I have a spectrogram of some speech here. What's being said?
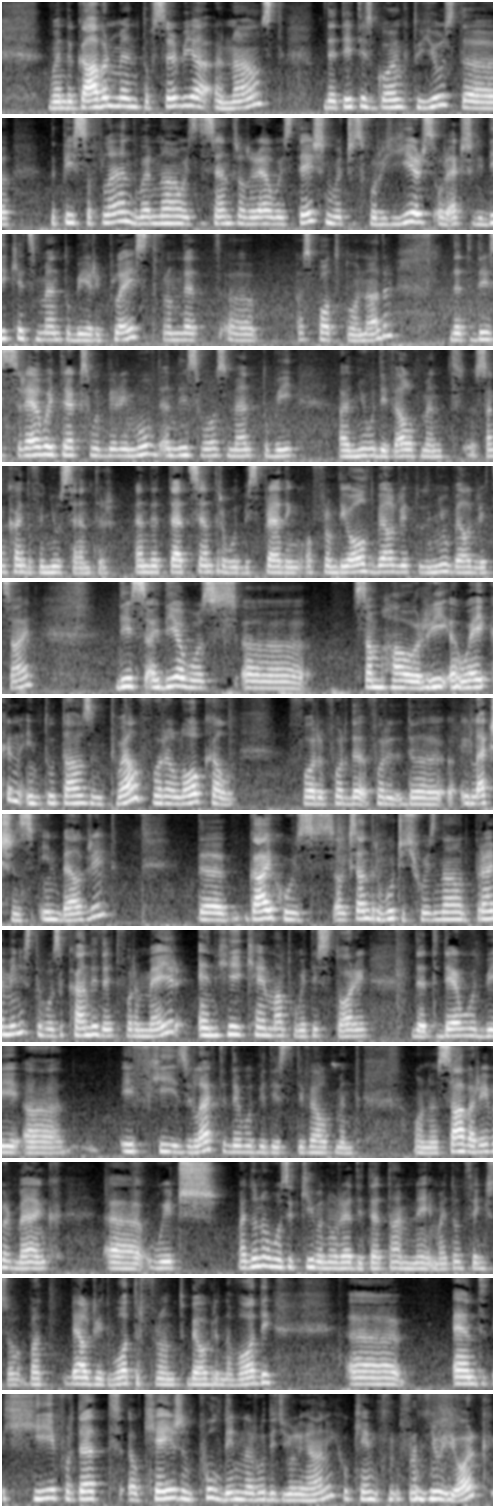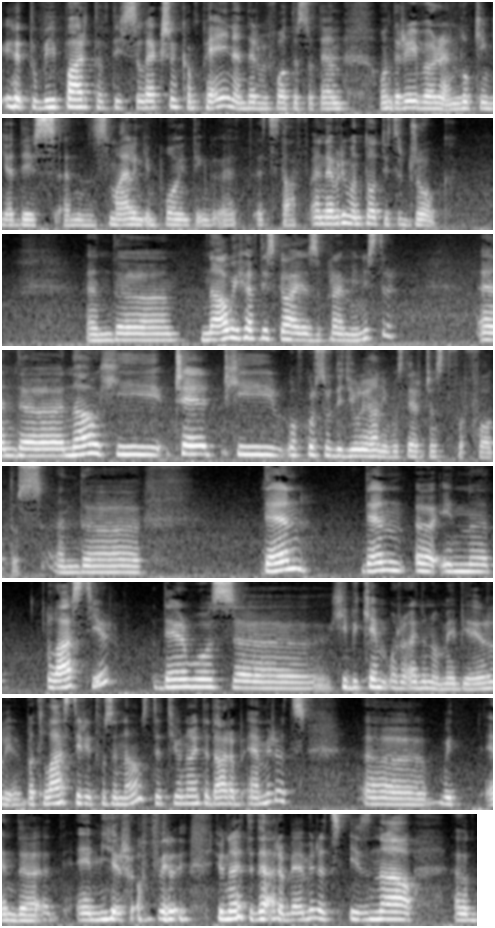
when the government of Serbia announced that it is going to use the the piece of land where now is the central railway station which is for years or actually decades meant to be replaced from that uh, spot to another that these railway tracks would be removed and this was meant to be a new development some kind of a new center and that that center would be spreading from the old Belgrade to the new Belgrade side. This idea was uh, somehow reawakened in 2012 for a local, for for the for the elections in Belgrade. The guy who is Aleksandar Vučić, who is now the prime minister, was a candidate for a mayor, and he came up with this story that there would be, uh, if he is elected, there would be this development on a Sava river bank uh, which I don't know was it given already that time name? I don't think so. But Belgrade waterfront Beograd na vodi uh, and he for that occasion pulled in Rudy Giuliani who came from New York uh, to be part of this election campaign and there were photos of them on the river and looking at this and smiling and pointing at, at stuff. And everyone thought it's a joke and uh, now we have this guy as a prime minister. And uh, now he cha- he of course Rudy Giuliani was there just for photos. And uh, then then uh, in uh, last year there was uh, he became or I don't know maybe earlier but last year it was announced that United Arab Emirates uh, with and the emir of United Arab Emirates is now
